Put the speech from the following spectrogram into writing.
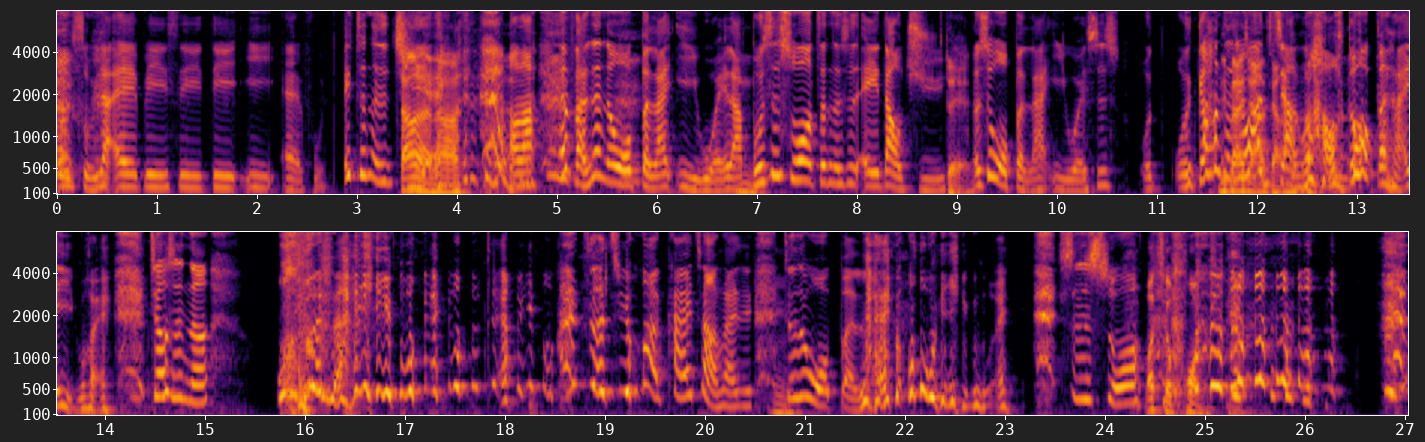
我数一下 A B C D E F，哎，真的是 G。当然 啦。好了，那反正呢，我本来以为啦，不是说真的是 A 到 G，对。可是我本来以为是我，我刚刚这句话讲了好多。本来以为就是呢，我本来以为我得要用这句话开场才行，嗯、就是我本来误以为是说。What's your point？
